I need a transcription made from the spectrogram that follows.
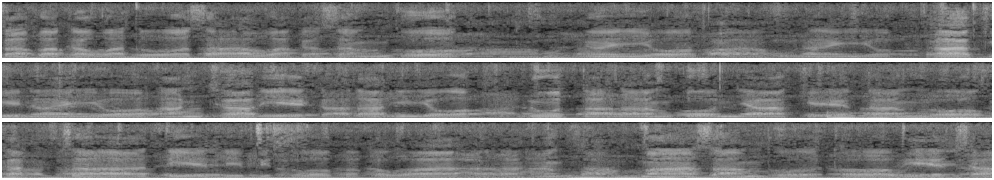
สัพพะคะวะโตสาวกสังโฆ เนยโยปาหุเนยโยภาคิเนยโยอัญชาริกาลานิโยนุตตรังปุญญาเกตังโลกัสสติติปิโสภะคะวะอะระหังสัมมาสัมพุทโธวิชา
